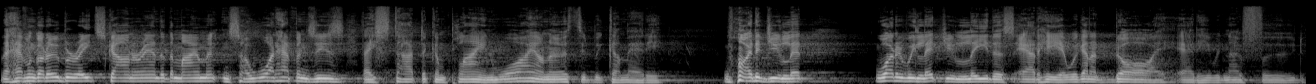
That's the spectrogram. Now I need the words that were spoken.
They haven't got Uber Eats going around at the moment. And so what happens is they start to complain why on earth did we come out here? Why did you let. Why did we let you lead us out here? We're going to die out here with no food.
